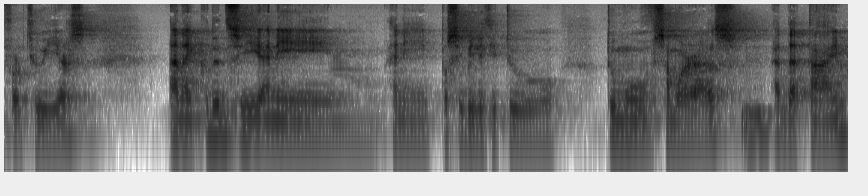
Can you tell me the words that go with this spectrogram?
for two years and I couldn't see any any possibility to to move somewhere else at that time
